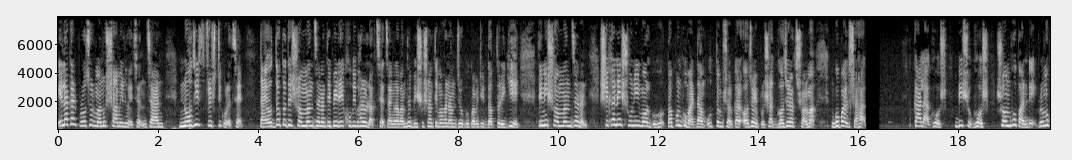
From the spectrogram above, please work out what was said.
এলাকার প্রচুর মানুষ সামিল হয়েছেন যা নজির সৃষ্টি করেছে। তাই উদ্যোক্তাদের সম্মান জানাতে পেরে খুবই ভালো লাগছে। চাংলাবান্ধা বিশ্বশান্তি মহানাম যজ্ঞ কমিটির দপ্তরে গিয়ে তিনি সম্মান জানান। সেখানে সুনির্মল গুহ তপন কুমার দাম উত্তম সরকার অজয় প্রসাদ গজরাজ শর্মা গোপাল সাহা কালা ঘোষ বিশু ঘোষ শম্ভু পাণ্ডে প্রমুখ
